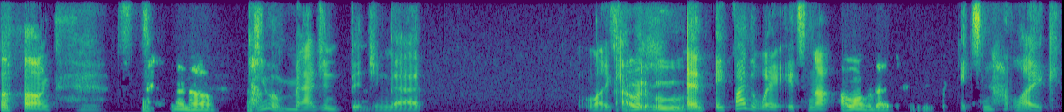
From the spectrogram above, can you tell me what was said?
I know. can you imagine binging that like I would. Ooh. and it, by the way it's not How long would that? take? it's not like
